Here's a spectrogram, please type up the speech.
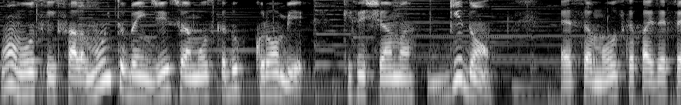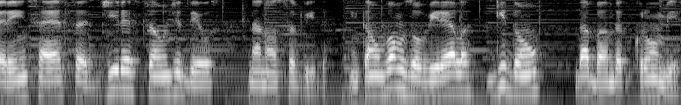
Uma música que fala muito bem disso é a música do Crombie, que se chama Guidon. Essa música faz referência a essa direção de Deus na nossa vida. Então vamos ouvir ela, Guidon, da banda Crombie.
